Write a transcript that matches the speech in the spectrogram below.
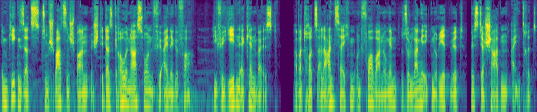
Im Gegensatz zum schwarzen Span steht das graue Nashorn für eine Gefahr, die für jeden erkennbar ist, aber trotz aller Anzeichen und Vorwarnungen so lange ignoriert wird, bis der Schaden eintritt.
